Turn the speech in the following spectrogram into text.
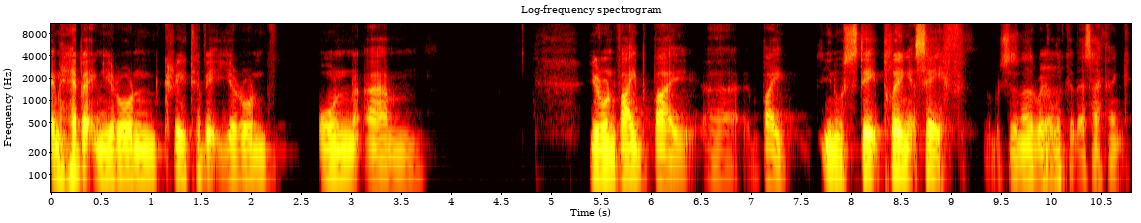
inhibiting your own creativity your own own um your own vibe by uh by you know state playing it safe which is another way mm-hmm. to look at this i think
